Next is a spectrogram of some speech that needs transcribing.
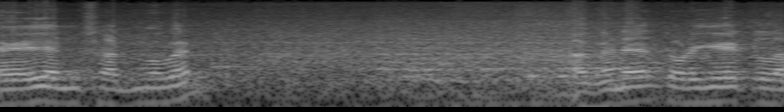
A N Shanmukhan അങ്ങനെ തുടങ്ങിയിട്ടുള്ള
